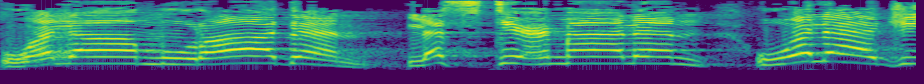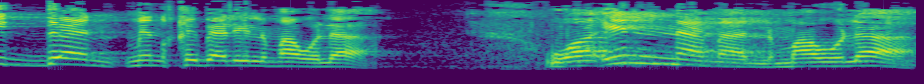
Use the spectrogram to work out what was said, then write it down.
ولا مرادا لا استعمالا ولا جدا من قبل المولى. وإنما المولى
